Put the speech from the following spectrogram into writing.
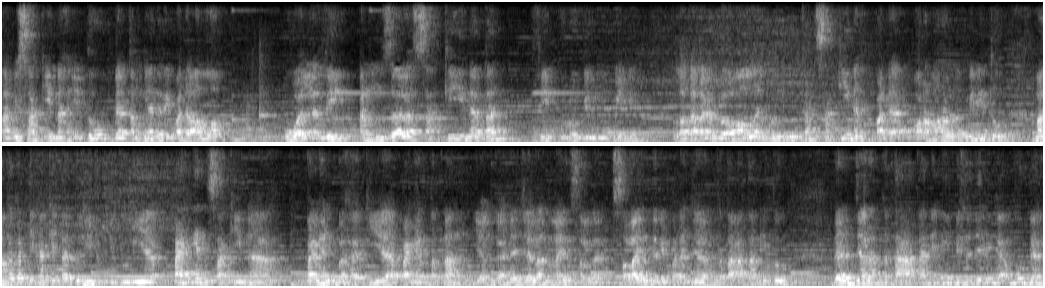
tapi sakinah itu datangnya daripada Allah. Huwallazi anzala sakinatan fi qulubil mu'minin. Allah katakan bahwa Allah yang menurunkan sakinah pada orang-orang mukmin itu. Maka ketika kita tuh hidup di dunia pengen sakinah, pengen bahagia, pengen tenang, ya nggak ada jalan lain selain daripada jalan ketaatan itu. Dan jalan ketaatan ini bisa jadi nggak mudah.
